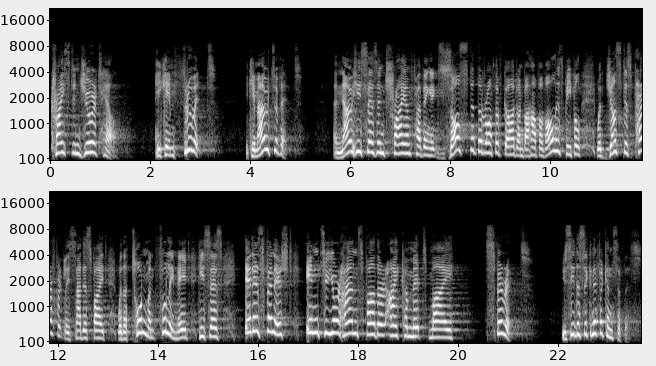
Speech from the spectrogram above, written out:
Christ endured hell. He came through it. He came out of it. And now he says in triumph, having exhausted the wrath of God on behalf of all his people, with justice perfectly satisfied, with atonement fully made, he says, It is finished. Into your hands, Father, I commit my spirit. You see the significance of this.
